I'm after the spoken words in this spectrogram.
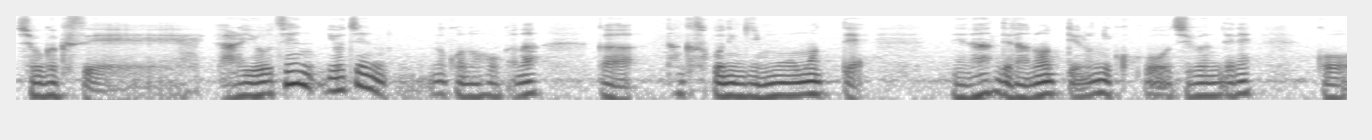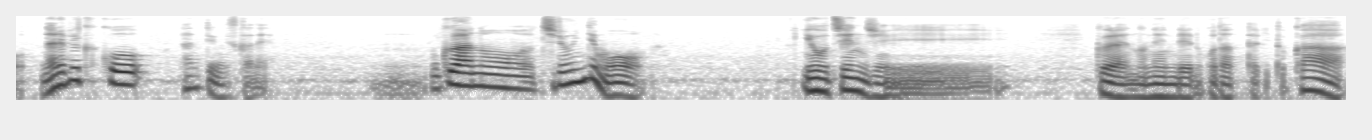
小学生あれ幼稚園幼稚園の子の方かな？がなんかそこに疑問を持って、ね、なんでなの？っていうのにここを自分でねこうなるべくこう何て言うんですかね、僕はあの治療院でも幼稚園児ぐらいの年齢の子だったりとか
